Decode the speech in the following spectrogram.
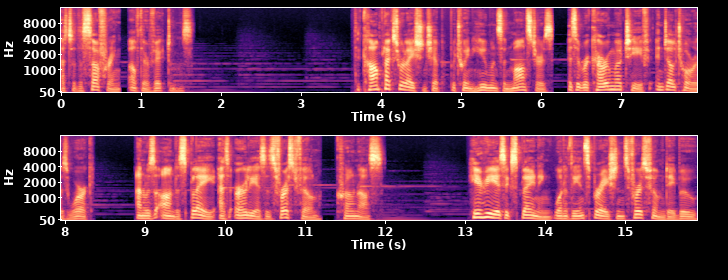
as to the suffering of their victims. The complex relationship between humans and monsters is a recurring motif in Del Toro's work, and was on display as early as his first film, Cronos. Here he is explaining one of the inspirations for his film debut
